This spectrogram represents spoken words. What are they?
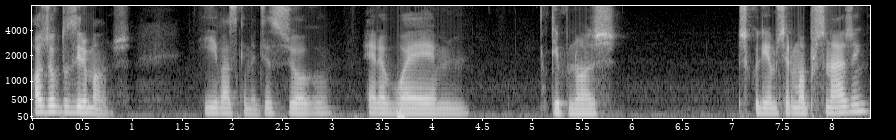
Ao jogo dos irmãos. E basicamente esse jogo era bué. Tipo, nós escolhíamos ser uma personagem.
